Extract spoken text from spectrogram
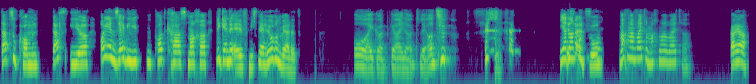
dazu kommen, dass ihr euren sehr geliebten Podcastmacher Legende 11 nicht mehr hören werdet. Oh mein Gott, geil erklärt. ja, Ist dann halt so. mach mal weiter, mach mal weiter. Ah ja,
